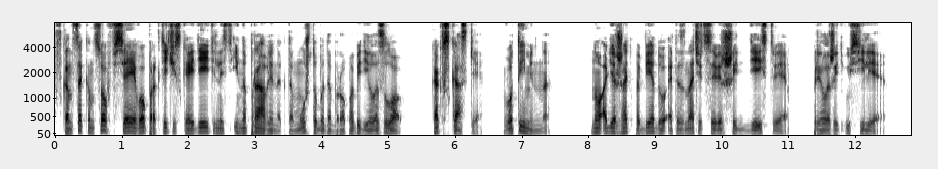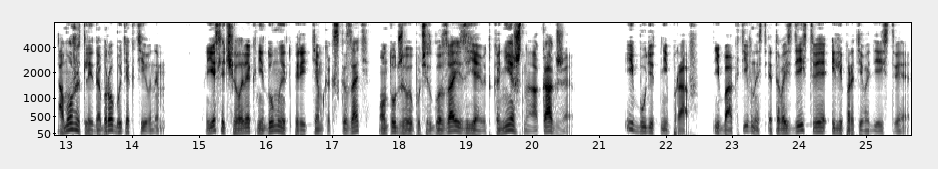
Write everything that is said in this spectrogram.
В конце концов, вся его практическая деятельность и направлена к тому, чтобы добро победило зло. Как в сказке. Вот именно. Но одержать победу – это значит совершить действие, приложить усилия. А может ли добро быть активным? Если человек не думает перед тем, как сказать, он тут же выпучит глаза и заявит «Конечно, а как же?» И будет неправ, ибо активность – это воздействие или противодействие.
